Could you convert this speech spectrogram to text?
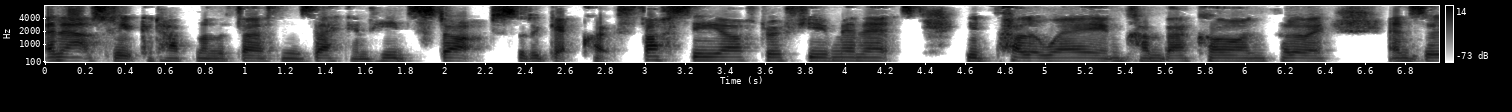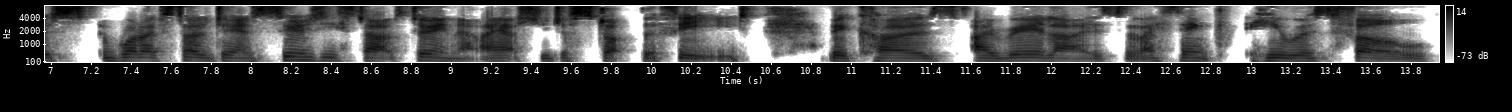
and actually it could happen on the first and the second, he'd start to sort of get quite fussy after a few minutes. He'd pull away and come back on, pull away. And so what I've started doing, as soon as he starts doing that, I actually just stop the feed because I realized that I think he was full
